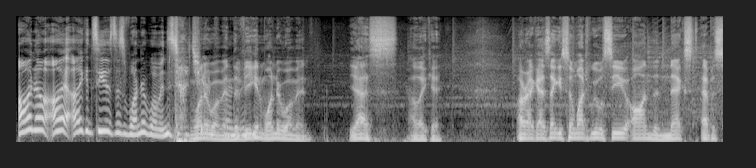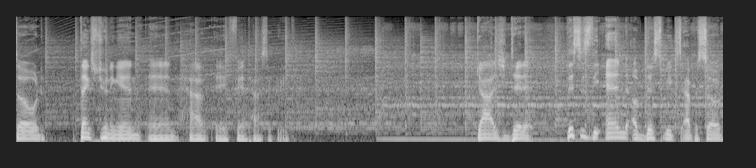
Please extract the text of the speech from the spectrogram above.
Oh no! All I, all I can see is this Wonder Woman statue. Wonder Woman, the vegan Wonder Woman. Yes, I like it. All right, guys, thank you so much. We will see you on the next episode. Thanks for tuning in and have a fantastic week. Guys, you did it. This is the end of this week's episode.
